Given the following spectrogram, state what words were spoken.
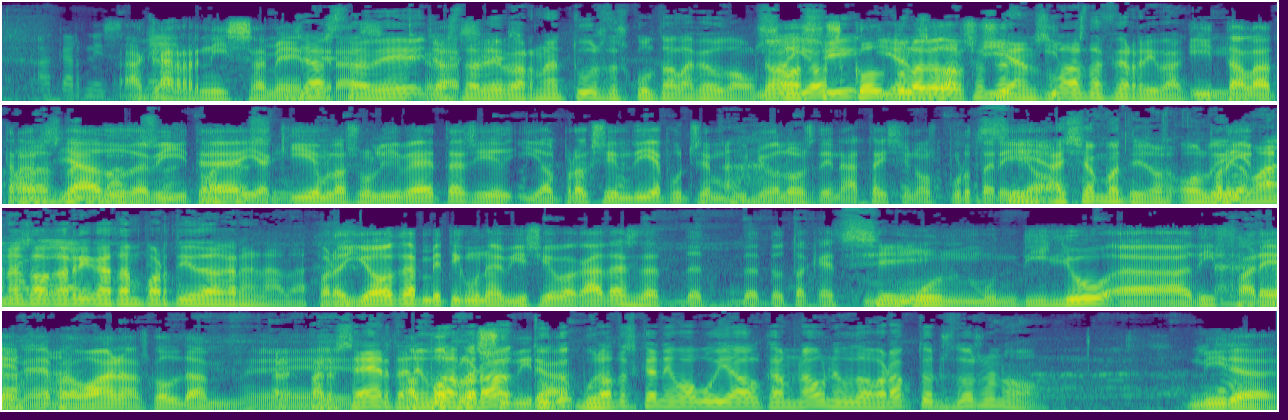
Acarnissament. Acarnissament, Ja està gràcies, bé, ja està bé, gràcies. Bernat, tu has d'escoltar la veu del No, soci jo escolto i ens la veu del soci i ens l'has de fer arribar aquí. I te la trasllado, David, eh? I sí. aquí amb les olivetes i, i el pròxim dia potser amb bunyuelos de nata i si no els portaré Sí, jo. això mateix, o li Però jo- demanes al Garriga t'emporti de Granada. Però jo també tinc una visió a vegades de, de, de tot aquest Sí. sí. mun, mundillo eh, diferent, eh? Però bueno, escolta'm... Per, Eh, per cert, el aneu de groc, sobirà. tu, vosaltres que aneu avui al Camp Nou, aneu de groc tots dos o no? Mira,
